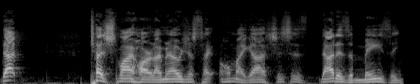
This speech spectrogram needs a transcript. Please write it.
that touched my heart. I mean, I was just like, "Oh my gosh, this is that is amazing."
